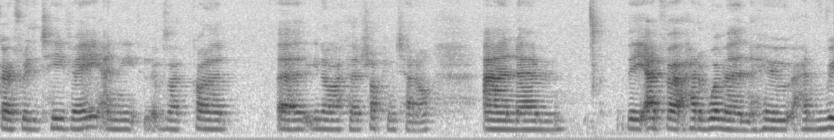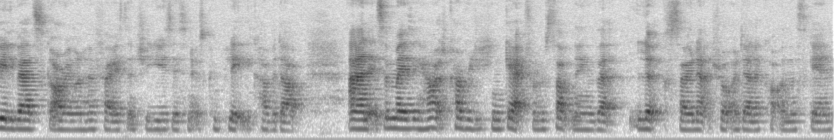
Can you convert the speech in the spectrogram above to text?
go through the TV and you, it was like kind of uh, you know like a shopping channel and um, the advert had a woman who had really bad scarring on her face and she used this and it was completely covered up and it's amazing how much coverage you can get from something that looks so natural and delicate on the skin.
